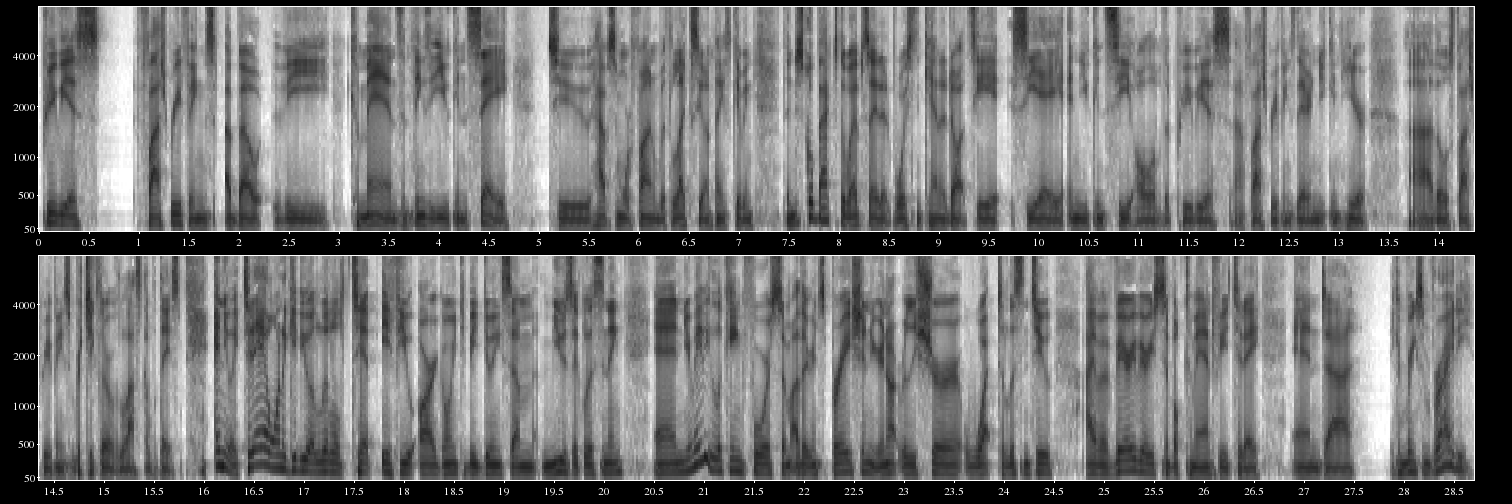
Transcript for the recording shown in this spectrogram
previous flash briefings about the commands and things that you can say to have some more fun with Lexi on Thanksgiving, then just go back to the website at voiceincanada.ca and you can see all of the previous uh, flash briefings there and you can hear uh, those flash briefings, in particular over the last couple days. Anyway, today I want to give you a little tip if you are going to be doing some music listening and you're maybe looking for some other inspiration, you're not really sure what to listen to. I have a very, very simple command for you today and uh, it can bring some variety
